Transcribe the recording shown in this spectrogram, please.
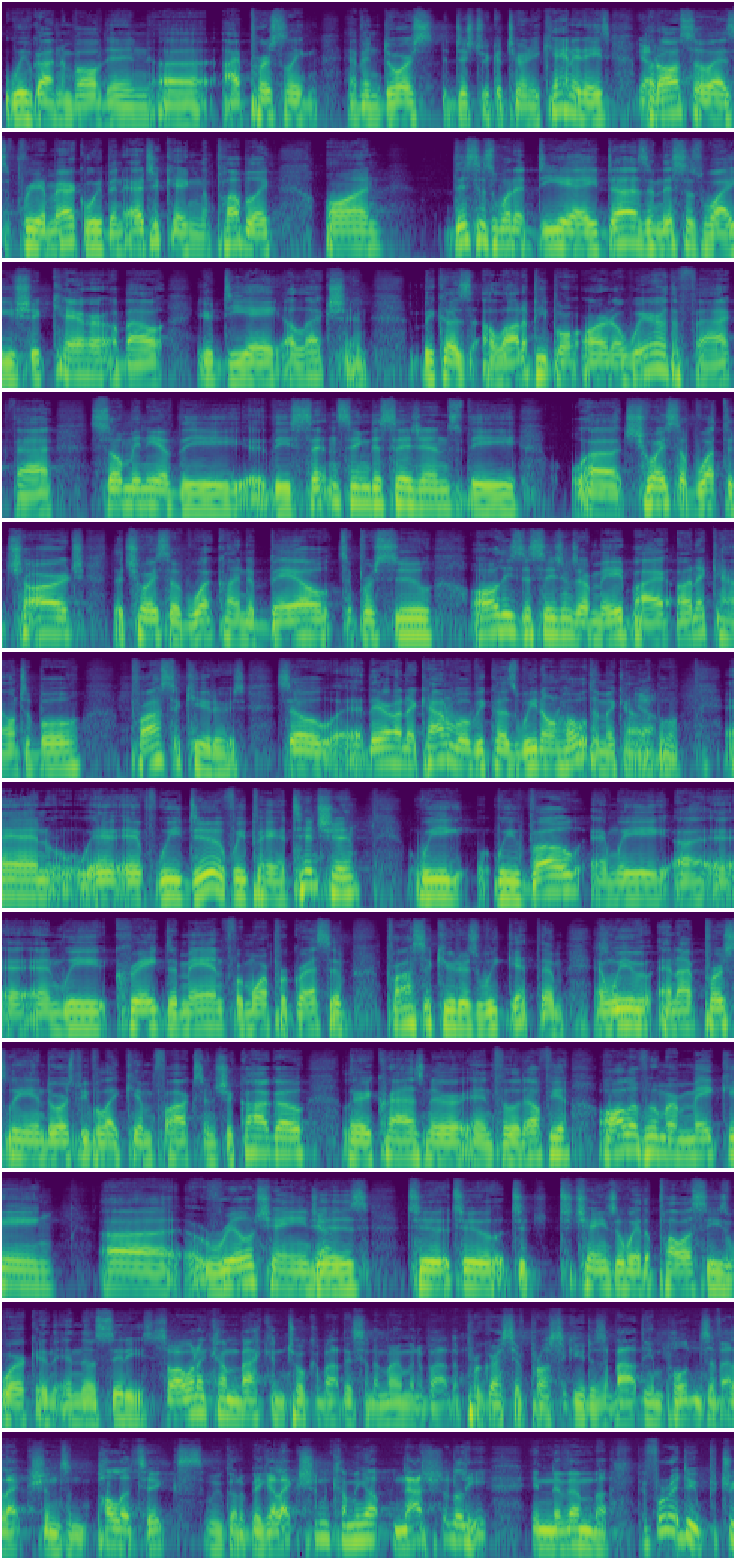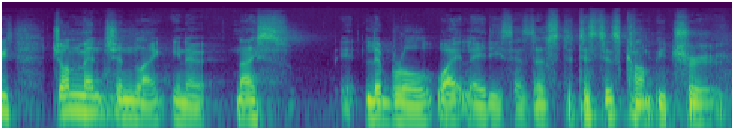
We've gotten involved in, uh, I personally have endorsed district attorney candidates, yep. but also as Free America, we've been educating the public on this is what a DA does, and this is why you should care about your DA election. Because a lot of people aren't aware of the fact that so many of the the sentencing decisions, the uh, choice of what to charge, the choice of what kind of bail to pursue, all these decisions are made by unaccountable prosecutors. So uh, they're unaccountable because we don't hold them accountable. Yeah. And if we do, if we pay attention, we we vote and we uh, and we create demand for more progressive prosecutors. We get them, and we and I personally endorse people like Kim Foxx in Chicago, Larry Krasner in Philadelphia, all of whom are making uh, real changes yeah. to, to, to, to, change the way the policies work in, in those cities. So I want to come back and talk about this in a moment about the progressive prosecutors, about the importance of elections and politics. We've got a big election coming up nationally in November. Before I do, Patrisse, John mentioned like, you know, nice liberal white lady says those statistics can't be true.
